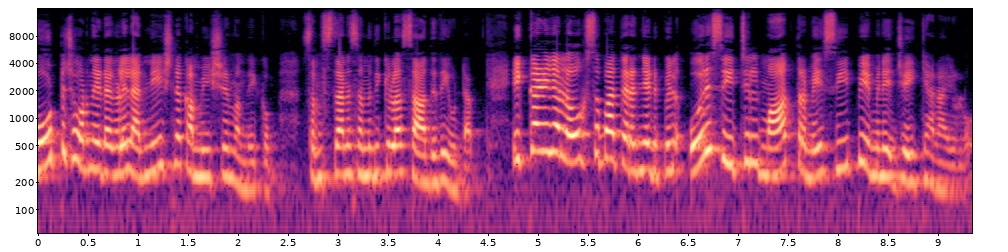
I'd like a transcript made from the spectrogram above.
വോട്ട് ചോർന്നയിടങ്ങളിൽ അന്വേഷണ കമ്മീഷൻ വന്നേക്കും. സംസ്ഥാന സമിതിക്കുള്ള സാധ്യതയുണ്ട്. ഇക്കഴിഞ്ഞ ലോക്സഭാ തെരഞ്ഞെടുപ്പിൽ ഒരു സീറ്റിൽ മാത്രമേ സി പി എമ്മിനെ ജയിക്കാനായുള്ളൂ.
